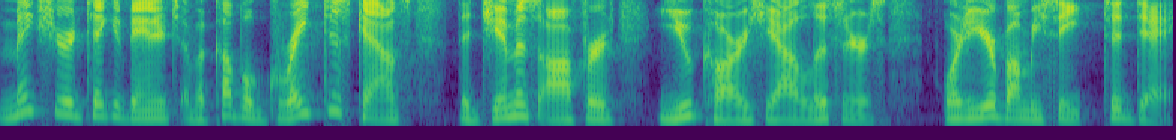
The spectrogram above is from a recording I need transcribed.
make sure to take advantage of a couple great discounts that Jim has offered you Cars Yeah listeners. Order your Bumbee Seat today.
